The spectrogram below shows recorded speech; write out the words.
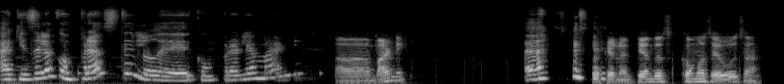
¿A quién se lo compraste? Lo de comprarle a Marley. a Marnie. Ah. Lo que no entiendo es cómo se usa.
